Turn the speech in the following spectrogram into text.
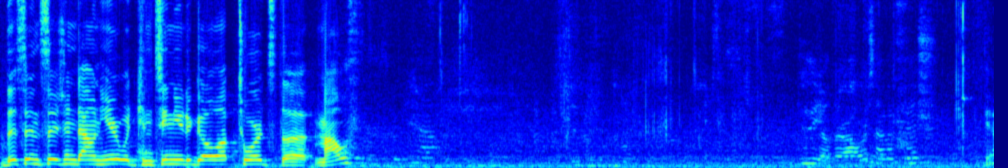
This incision down here would continue to go up towards the mouth. Do the other hours have a fish? Yeah.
